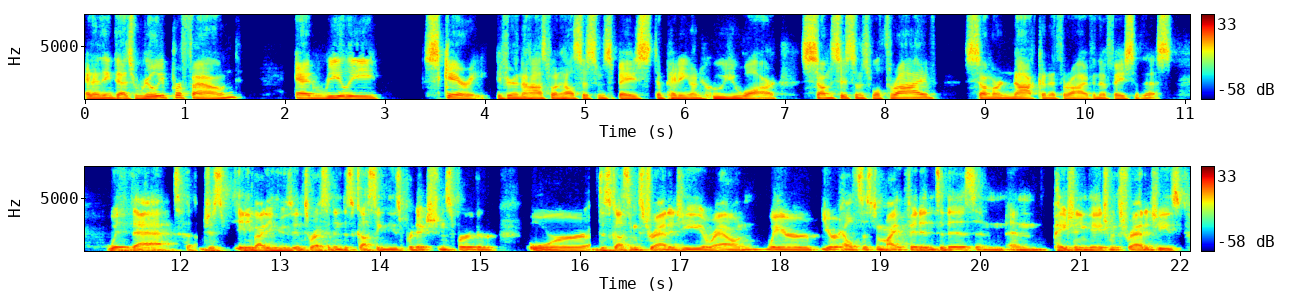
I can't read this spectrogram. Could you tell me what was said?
And I think that's really profound and really scary if you're in the hospital and health system space, depending on who you are. Some systems will thrive, some are not going to thrive in the face of this. With that, just anybody who's interested in discussing these predictions further or discussing strategy around where your health system might fit into this and, and patient engagement strategies,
